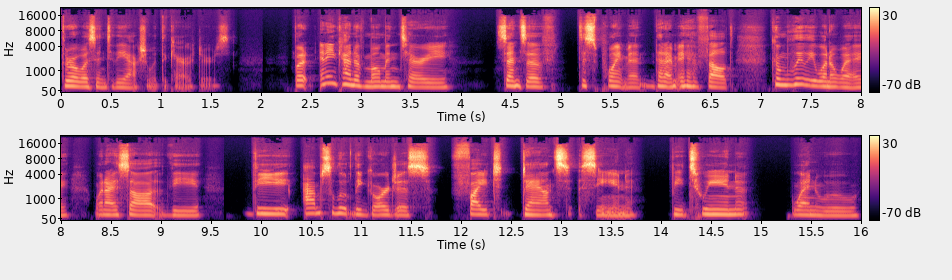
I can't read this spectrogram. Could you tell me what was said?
throw us into the action with the characters. But any kind of momentary sense of disappointment that I may have felt completely went away when I saw the the absolutely gorgeous fight dance scene between Wenwu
